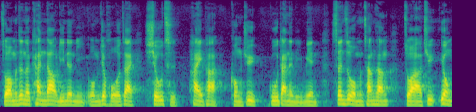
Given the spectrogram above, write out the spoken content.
主啊，我们真的看到离了你，我们就活在羞耻、害怕、恐惧、孤单的里面，甚至我们常常主啊去用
